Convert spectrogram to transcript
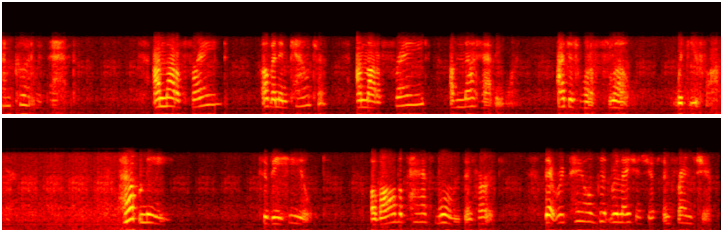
I'm good with that. I'm not afraid of an encounter. I'm not afraid of not having one. I just want to flow with you, Father. Help me to be healed of all the past wounds and hurts that repel good relationships and friendships.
